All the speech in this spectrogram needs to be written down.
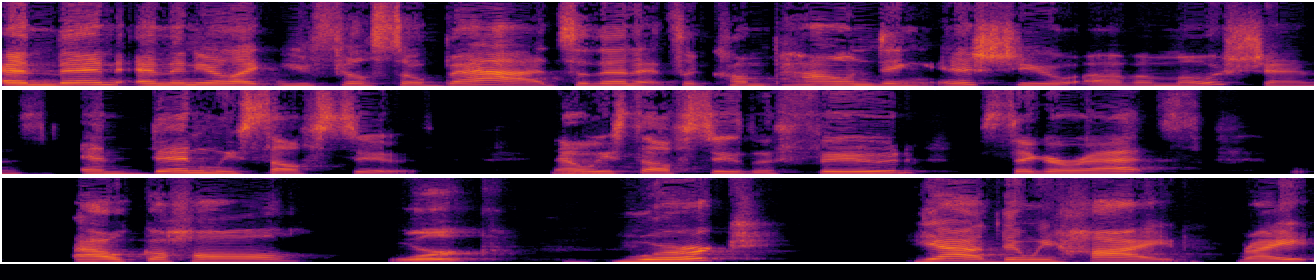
And then, and then you're like, you feel so bad. So then it's a compounding issue of emotions. And then we self soothe. Now hmm. we self soothe with food, cigarettes, alcohol, work, work, yeah, then we hide, right?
